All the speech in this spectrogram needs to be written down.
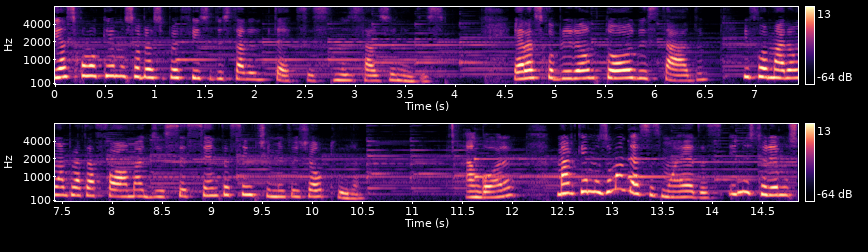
e as coloquemos sobre a superfície do estado do Texas, nos Estados Unidos. Elas cobrirão todo o estado e formarão uma plataforma de 60 centímetros de altura. Agora, marquemos uma dessas moedas e misturemos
